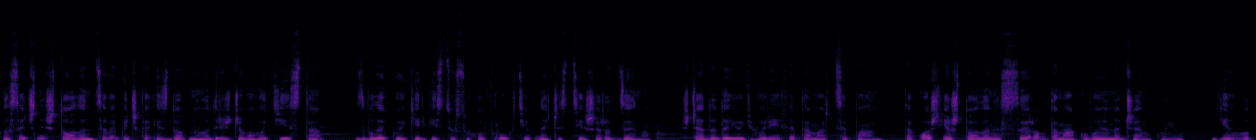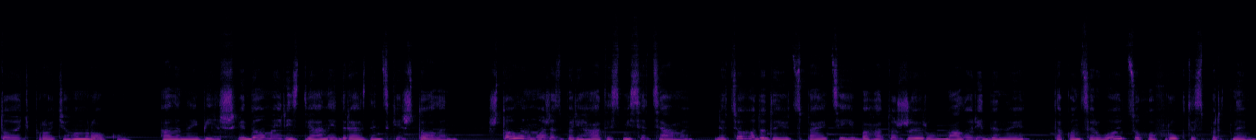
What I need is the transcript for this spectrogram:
Класичний штолен це випічка із добного дріжджового тіста з великою кількістю сухофруктів, найчастіше родзинок. Ще додають горіхи та марципан. Також є штолени з сиром та маковою начинкою. Їх готують протягом року. Але найбільш відомий різдвяний дрезденський штолен. Штолен може зберігатись місяцями. Для цього додають спеції, багато жиру, мало рідини та консервують сухофрукти спиртним.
